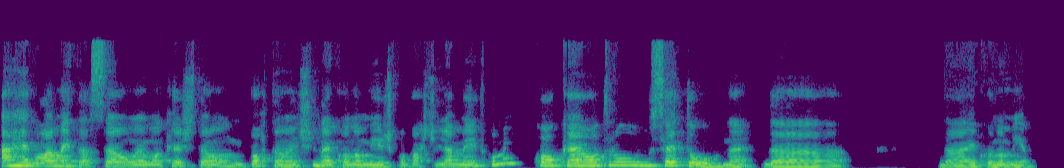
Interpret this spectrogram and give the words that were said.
A regulamentação é uma questão importante na economia de compartilhamento, como em qualquer outro setor né, da, da economia.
